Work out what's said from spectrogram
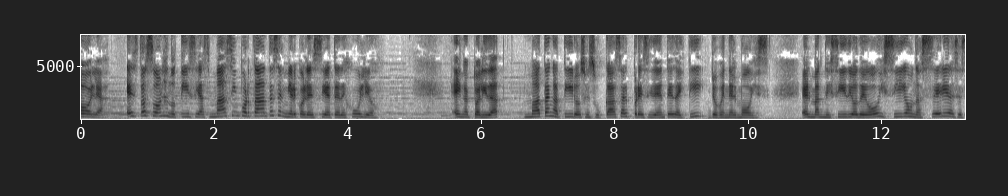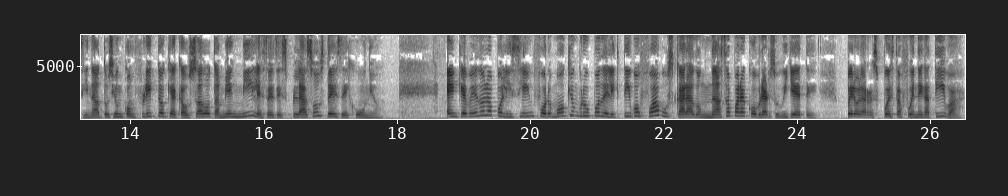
Hola, estas son las noticias más importantes el miércoles 7 de julio. En actualidad, matan a tiros en su casa al presidente de Haití, Jovenel Moïse. El magnicidio de hoy sigue una serie de asesinatos y un conflicto que ha causado también miles de desplazos desde junio. En Quevedo, la policía informó que un grupo delictivo fue a buscar a Don Nasa para cobrar su billete, pero la respuesta fue negativa,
